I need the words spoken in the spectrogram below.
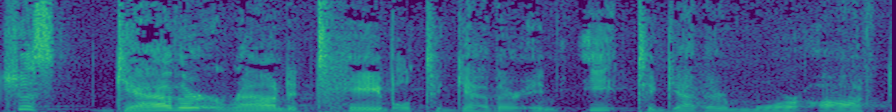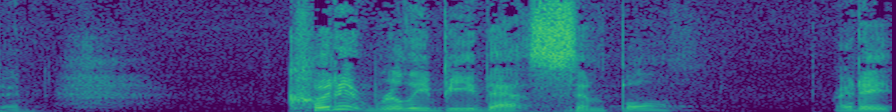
Just gather around a table together and eat together more often. Could it really be that simple? Right? A,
